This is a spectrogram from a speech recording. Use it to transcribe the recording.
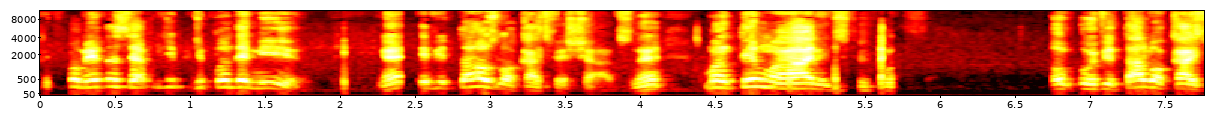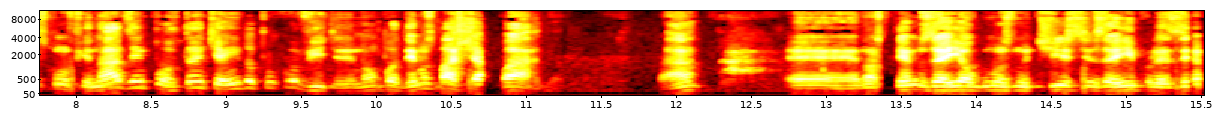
principalmente nessa época de, de pandemia né? evitar os locais fechados, né? manter uma área de circulação. Evitar locais confinados é importante ainda para o Covid, né? não podemos baixar a guarda. Tá? É, nós temos aí algumas notícias aí, por exemplo,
